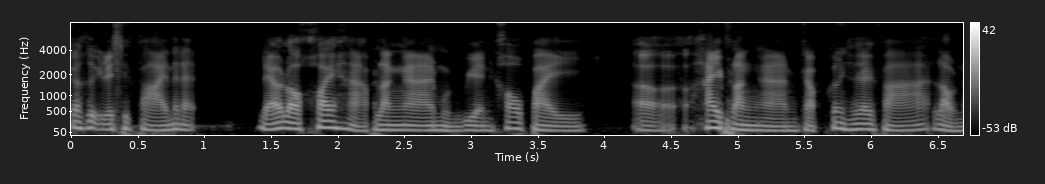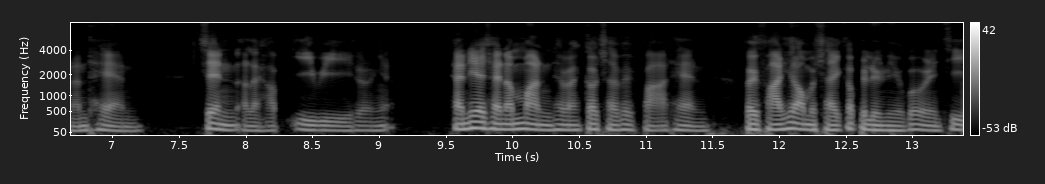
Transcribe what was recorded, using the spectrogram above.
ก็คือ electrify นั่นแหละ แล้วเราค่อยหาพลังงานหมุนเวียนเข้าไปให้พลังงานกับเครื่องใช้ไฟฟ้าเหล่านั้นแทน เช่นอะไรครับ EV อะไรเงี้ย แทนที่จะใช้น้ำมันใช่ไหมก็ใช้ไฟฟ้าแทน ไฟฟ้าที่เรามาใช้ก็เป็น renewable energy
